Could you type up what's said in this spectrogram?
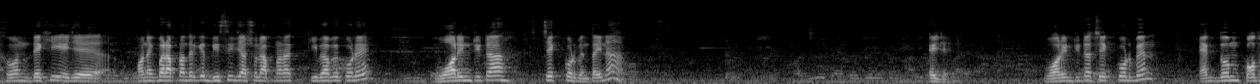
এখন দেখি এই যে অনেকবার আপনাদেরকে দিছি যে আসলে আপনারা কীভাবে করে ওয়ারেন্টিটা চেক করবেন, তাই না? এই যে ওয়ারেন্টিটা চেক করবেন। একদম কত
